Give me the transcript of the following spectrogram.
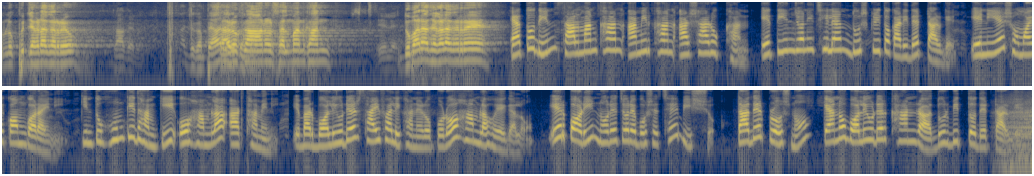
तुम लोग फिर झगड़ा कर रहे हो क्या कर रहे हैं? प्यार है शाहरुख तो- खान और सलमान खान दोबारा झगड़ा कर रहे हैं এতদিন সালমান খান আমির খান আর শাহরুখ খান এ তিনজনই ছিলেন দুষ্কৃতকারীদের টার্গেট এ নিয়ে সময় কম গড়ায়নি কিন্তু হুমকি ধামকি ও হামলা আর থামেনি এবার বলিউডের সাইফ আলী খানের ওপরও হামলা হয়ে গেল এরপরই নড়ে চড়ে বসেছে বিশ্ব তাদের প্রশ্ন কেন বলিউডের খানরা দুর্বৃত্তদের টার্গেট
